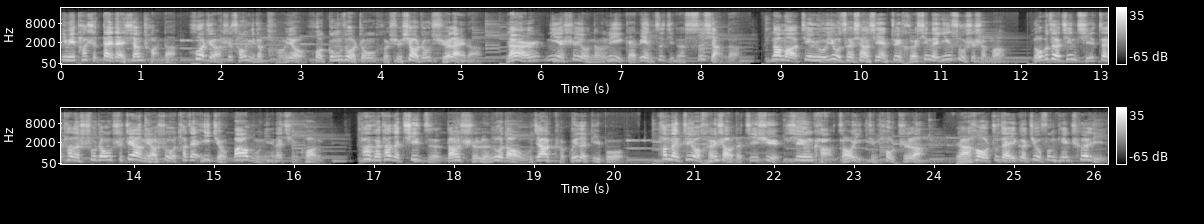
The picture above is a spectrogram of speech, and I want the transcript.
因为它是代代相传的，或者是从你的朋友或工作中和学校中学来的。然而，你也是有能力改变自己的思想的。那么，进入右侧象限最核心的因素是什么？罗伯特清崎在他的书中是这样描述他在1985年的情况：他和他的妻子当时沦落到无家可归的地步，他们只有很少的积蓄，信用卡早已经透支了。然后住在一个旧丰田车里，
